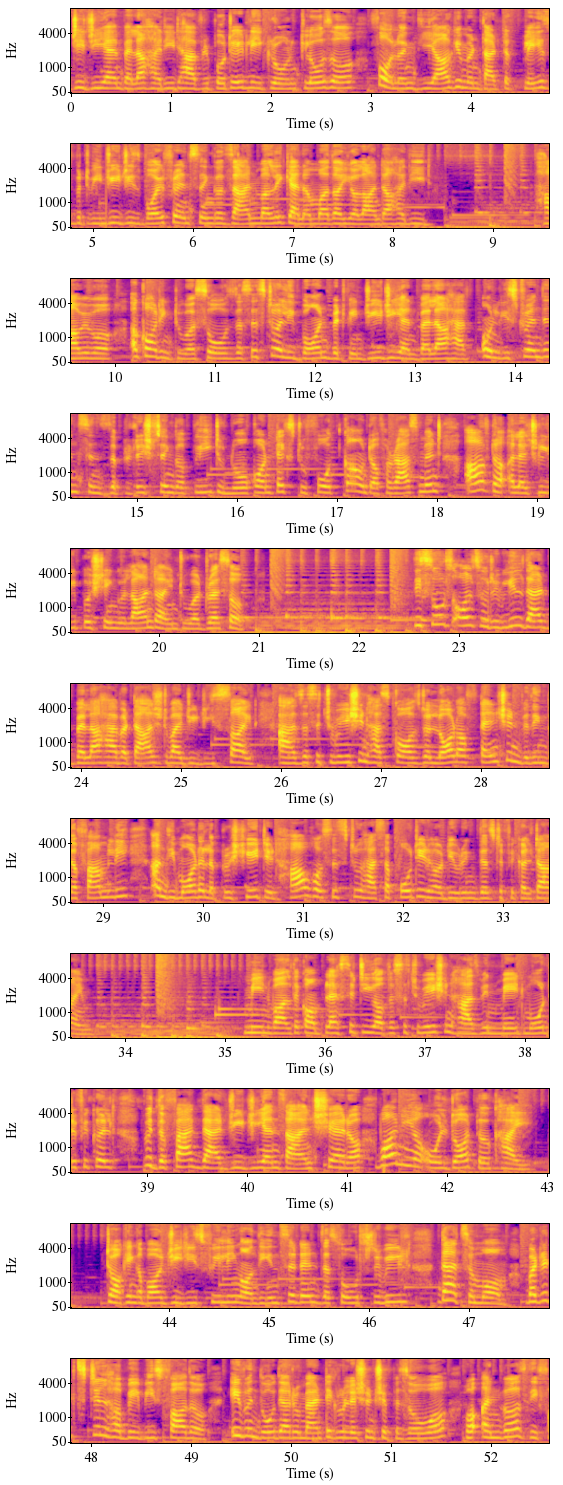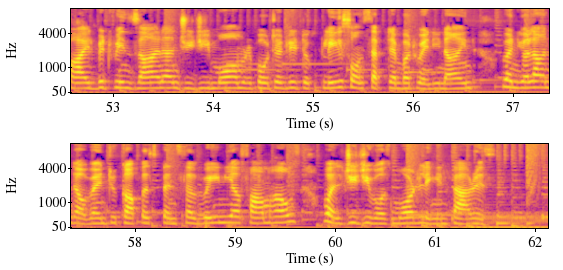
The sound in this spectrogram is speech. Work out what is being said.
Gigi and Bella Hadid have reportedly grown closer following the argument that took place between Gigi's boyfriend singer Zayn Malik and her mother Yolanda Hadid. However, according to a source, the sisterly bond between Gigi and Bella have only strengthened since the British singer pleaded to no context to fourth count of harassment after allegedly pushing Yolanda into a dresser. The source also revealed that Bella have attached by Gigi's side as the situation has caused a lot of tension within the family and the model appreciated how her sister has supported her during this difficult time. Meanwhile, the complexity of the situation has been made more difficult with the fact that Gigi and Zayn share a one-year-old daughter, Khai. Talking about Gigi's feeling on the incident, the source revealed that's a mom, but it's still her baby's father, even though their romantic relationship is over. For Unverse, the fight between Zayn and Gigi mom reportedly took place on September 29 when Yolanda went to couple's Pennsylvania farmhouse while Gigi was modeling in Paris.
